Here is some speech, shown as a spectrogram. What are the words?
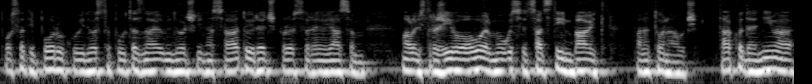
poslati poruku i dosta puta znaju mi doći na satu i reći profesore ja sam malo istraživao ovo jer mogu se sad s tim baviti pa da to naučim. Tako da njima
